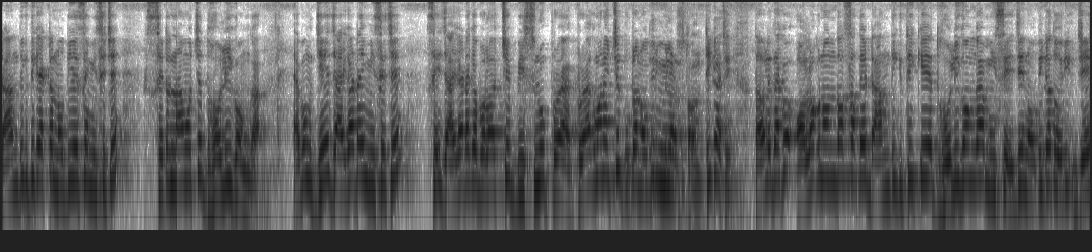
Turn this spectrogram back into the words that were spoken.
ডান দিক থেকে একটা নদী এসে মিশেছে, সেটার নাম হচ্ছে ধলিগঙ্গা। এবং যে জায়গাটায় মিশেছে, সেই জায়গাটাকে বলা হচ্ছে বিষ্ণু প্রয়াগ। প্রয়াগ মানে হচ্ছে দুটো নদীর মিলনস্থল, ঠিক আছে? তাহলে দেখো অলকনন্দার সাথে ডান দিক থেকে ধলিগঙ্গা মিশে যে নদীটা তৈরি, যে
